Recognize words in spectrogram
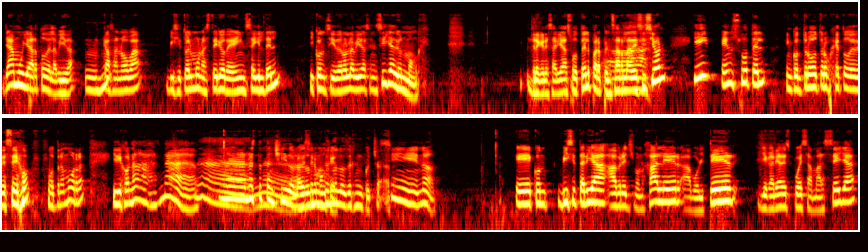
Ya muy harto de la vida. Casanova visitó el monasterio de Einseilden y consideró la vida sencilla de un monje. Regresaría a su hotel para pensar la Ah. decisión y en su hotel encontró otro objeto de deseo, otra morra, y dijo, nah, nah, nah, no está tan chido lo de ser monje. no los dejan cochar. Sí, no. Eh, con- visitaría a Brecht von Haller, a Voltaire, llegaría después a Marsella,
